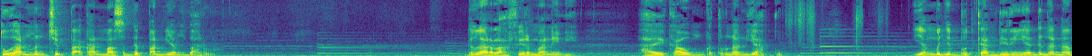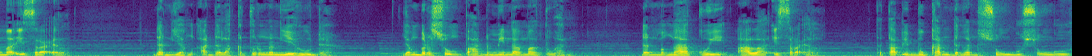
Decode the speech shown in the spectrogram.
Tuhan menciptakan masa depan yang baru. Dengarlah firman ini, hai kaum keturunan Yakub, yang menyebutkan dirinya dengan nama Israel, dan yang adalah keturunan Yehuda, yang bersumpah demi nama Tuhan, dan mengakui Allah Israel tetapi bukan dengan sungguh-sungguh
